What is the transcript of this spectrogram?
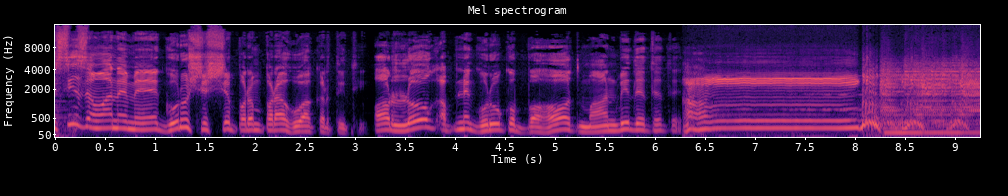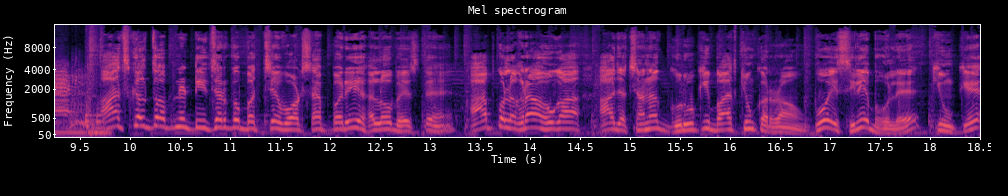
इसी जमाने में गुरु शिष्य परंपरा हुआ करती थी और लोग अपने गुरु को बहुत मान भी देते थे। आजकल तो अपने टीचर को बच्चे व्हाट्सएप पर ही हेलो भेजते हैं। आपको लग रहा होगा, आज अचानक गुरु की बात क्यों कर रहा हूँ? वो इसीलिए बोले क्योंकि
